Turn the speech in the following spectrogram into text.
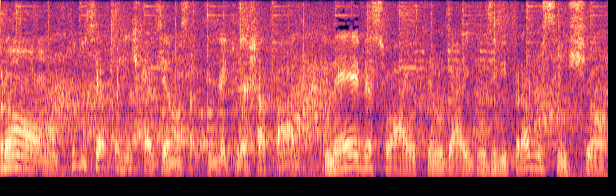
Pronto, tudo certo pra gente fazer a nossa trilha aqui da Chapada. Leve a sua água, tem lugar inclusive pra você encher, ó.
